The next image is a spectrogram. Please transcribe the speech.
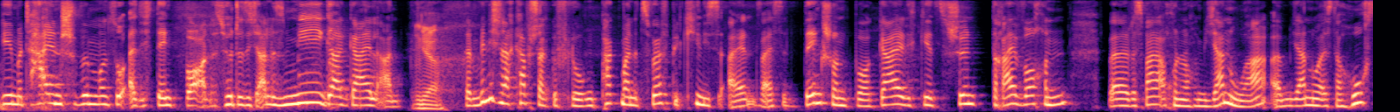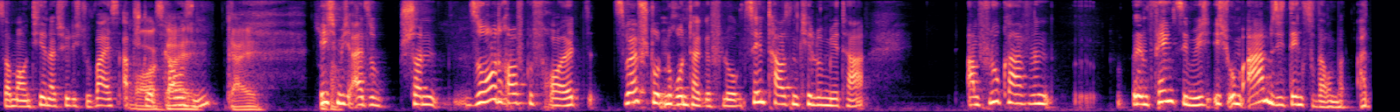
gehen mit Haien schwimmen und so. Also ich denk, boah, das hörte sich alles mega geil an. Ja. Dann bin ich nach Kapstadt geflogen, pack meine zwölf Bikinis ein, weißt du, denk schon, boah, geil, ich gehe jetzt schön drei Wochen, weil das war auch noch im Januar. Im Januar ist der Hochsommer und hier natürlich, du weißt, Boah, Absturzhausen. geil. Geil. Ich mich also schon so drauf gefreut, zwölf Stunden runtergeflogen, 10.000 Kilometer. Am Flughafen äh, empfängt sie mich, ich umarme sie, denkst du, warum hat,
